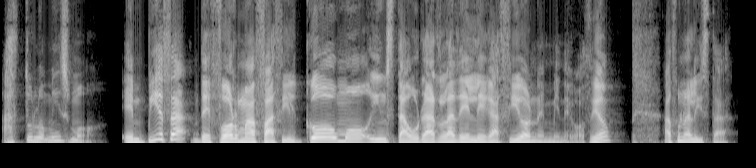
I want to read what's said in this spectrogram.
Haz tú lo mismo. Empieza de forma fácil. ¿Cómo instaurar la delegación en mi negocio? Haz una lista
